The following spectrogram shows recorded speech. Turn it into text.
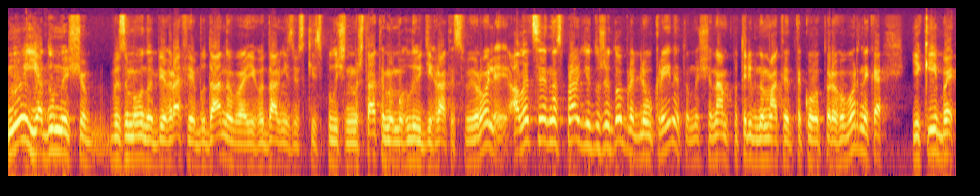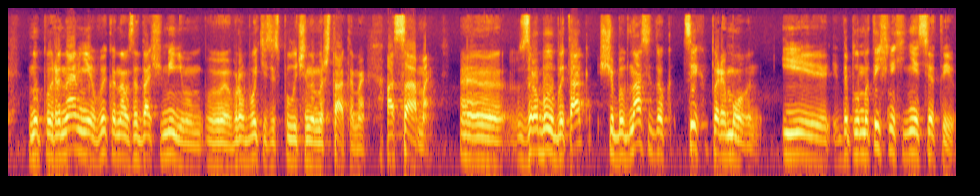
Ну і я думаю, що безумовно біографія Буданова, його давні зв'язки з Сполученими Штатами могли відіграти свою роль. Але це насправді дуже добре для України, тому що нам потрібно мати такого переговорника, який би ну принаймні виконав задачу мінімум в роботі зі Сполученими Штатами. А саме е, зробив би так, щоб внаслідок цих перемовин і дипломатичних ініціатив,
